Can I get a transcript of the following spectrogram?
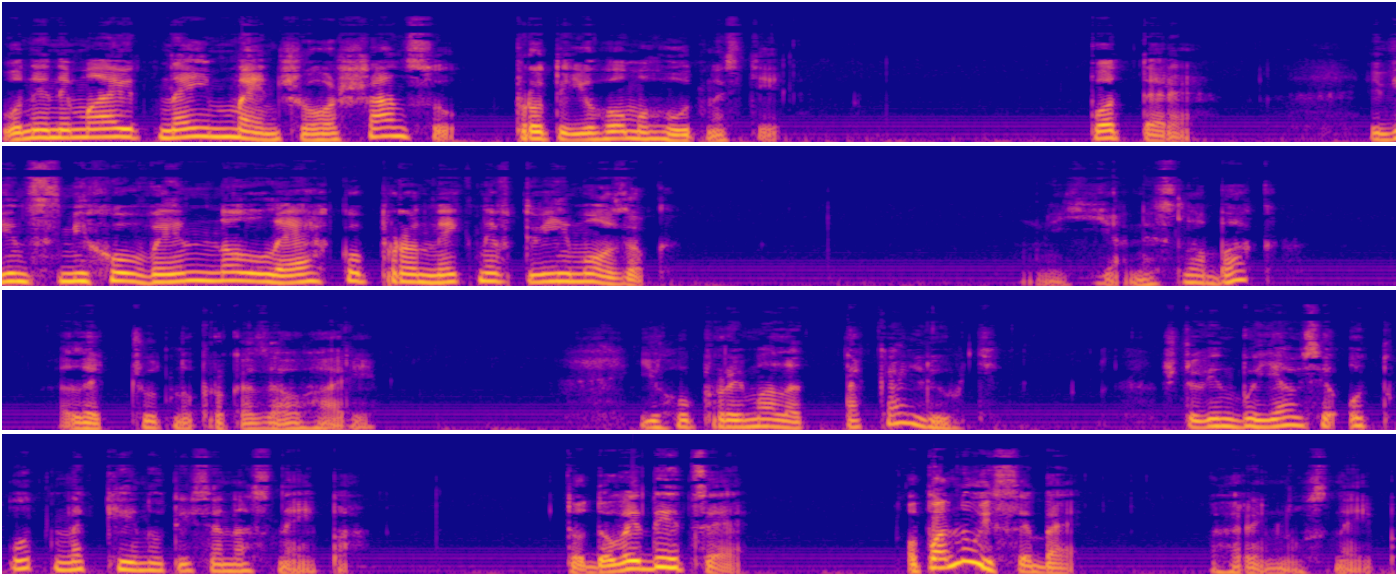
Вони не мають найменшого шансу проти його могутності. Поттере він сміховинно легко проникне в твій мозок. Я не слабак, ледь чутно проказав Гаррі. Його проймала така лють, що він боявся от-от накинутися на Снейпа. То доведи це, опануй себе, гримнув Снейп.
